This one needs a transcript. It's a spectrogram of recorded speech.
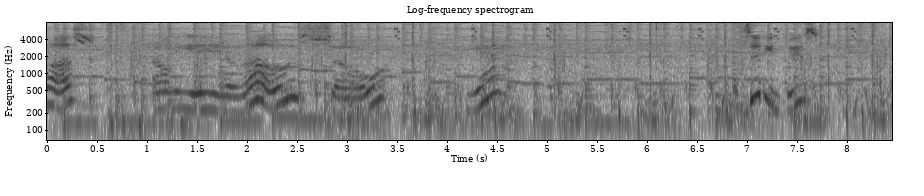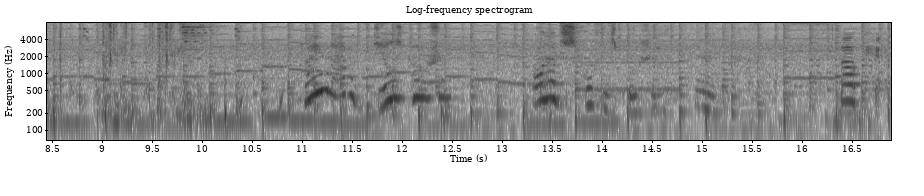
plus, I don't need any of those, so yeah. Obsidian, please. Do I even have a Gills potion? I don't have Squiffin's potion. Hmm. Okay.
